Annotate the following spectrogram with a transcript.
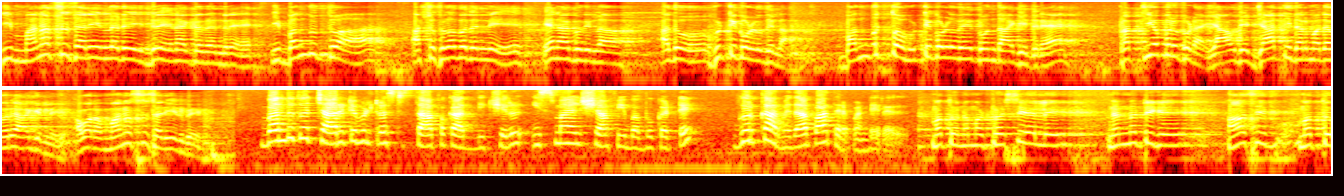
ಈ ಮನಸ್ಸು ಸರಿ ಇಲ್ಲದೆ ಇದ್ದರೆ ಏನಾಗ್ತದೆ ಅಂದರೆ, ಈ ಬಂಧುತ್ವ ಅಷ್ಟು ಸುಲಭದಲ್ಲಿ ಏನಾಗುವುದಿಲ್ಲ. ಅದು ಹುಟ್ಟಿಕೊಳ್ಳುವುದಿಲ್ಲ. ಬಂಧುತ್ವ ಹುಟ್ಟಿಕೊಳ್ಳಬೇಕು ಅಂತಾಗಿದ್ದರೆ ಪ್ರತಿಯೊಬ್ಬರು ಕೂಡ, ಯಾವುದೇ ಜಾತಿ, ಧರ್ಮದವರೇ ಆಗಿರಲಿ, ಅವರ ಮನಸ್ಸು ಸರಿ ಇರಬೇಕು. ಬಂಧುತ್ವ ಚಾರಿಟೇಬಲ್ ಟ್ರಸ್ಟ್ ಸ್ಥಾಪಕ ಅಧ್ಯಕ್ಷರು ಇಸ್ಮಾಯಿಲ್ ಶಾಫಿ ಬಬ್ಬುಕಟ್ಟೆ ಗುರ್ಕಾರ್ಮೆದ ಪಾತ್ರ ಪಂಡೇರು. ಮತ್ತು ನಮ್ಮ ಟ್ರಸ್ಟಿಯಲ್ಲಿ ನನ್ನೊಟ್ಟಿಗೆ ಆಸಿಫ್ ಮತ್ತು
